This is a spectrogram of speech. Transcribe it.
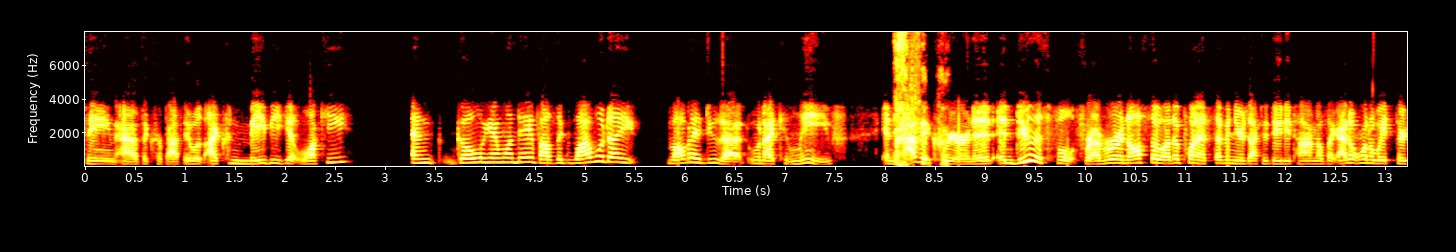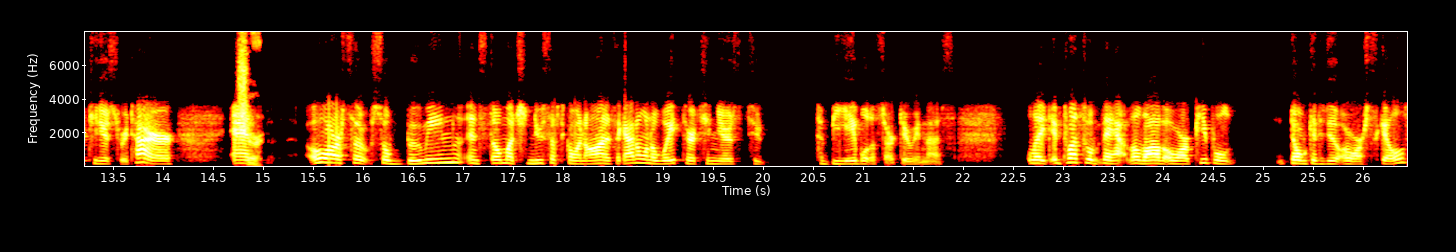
seen as a career path. It was I could maybe get lucky and go again one day, but I was like, why would I? Why would I do that when I can leave? and have a career in it and do this full forever. And also at that point, at seven years active duty time, I was like, I don't want to wait 13 years to retire and sure. OR so so booming and so much new stuff's going on. It's like I don't want to wait 13 years to to be able to start doing this. Like and plus, they have, a lot of OR people don't get to do OR skills.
